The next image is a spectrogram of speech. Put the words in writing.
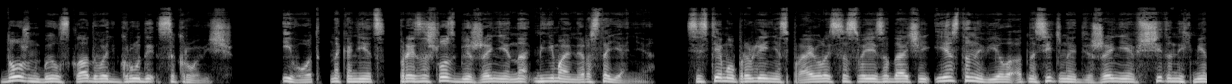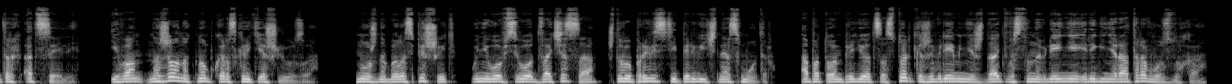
должен был складывать груды сокровищ. И вот, наконец, произошло сближение на минимальное расстояние. Система управления справилась со своей задачей и остановила относительное движение в считанных метрах от цели. Иван нажал на кнопку раскрытия шлюза. Нужно было спешить, у него всего два часа, чтобы провести первичный осмотр, а потом придется столько же времени ждать восстановления регенератора воздуха.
